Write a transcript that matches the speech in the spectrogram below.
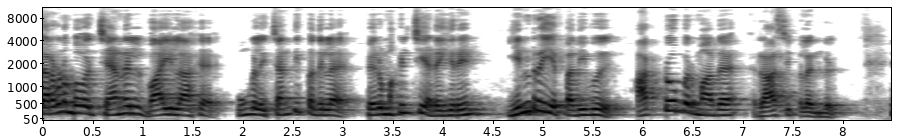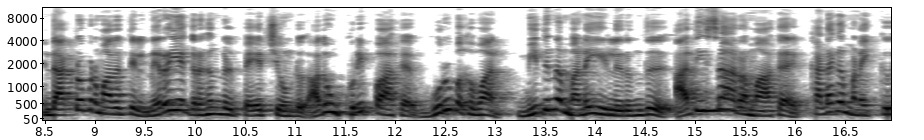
சரவணபவ சேனல் வாயிலாக உங்களை சந்திப்பதில் பெருமகிழ்ச்சி அடைகிறேன். இன்றைய பதிவு அக்டோபர் மாத ராசி பலன்கள். இந்த அக்டோபர் மாதத்தில் நிறைய கிரகங்கள் பெயர்ச்சி உண்டு. அதுவும் குறிப்பாக குரு பகவான் மிதுன மனையிலிருந்து அதிசாரமாக கடகமனைக்கு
